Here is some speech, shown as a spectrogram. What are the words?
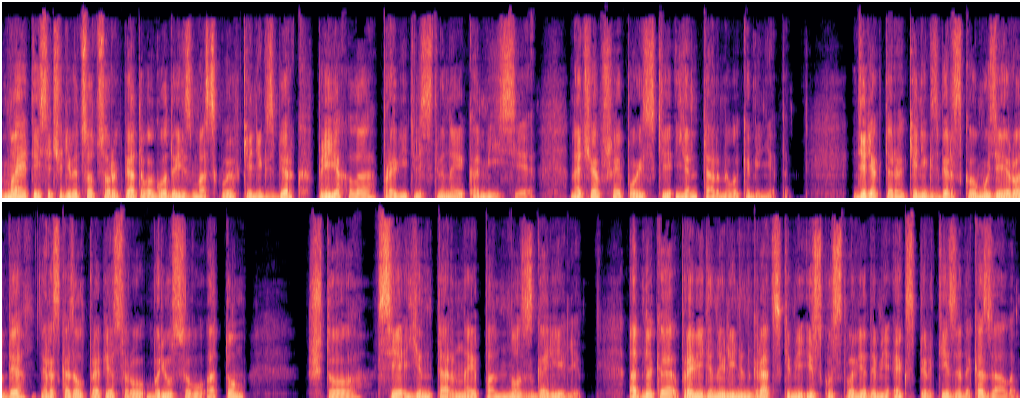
В мае 1945 года из Москвы в Кенигсберг приехала правительственная комиссия, начавшая поиски янтарного кабинета. Директор Кенигсбергского музея Роде рассказал профессору Брюсову о том, что все янтарные панно сгорели. Однако проведенная ленинградскими искусствоведами экспертиза доказала,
